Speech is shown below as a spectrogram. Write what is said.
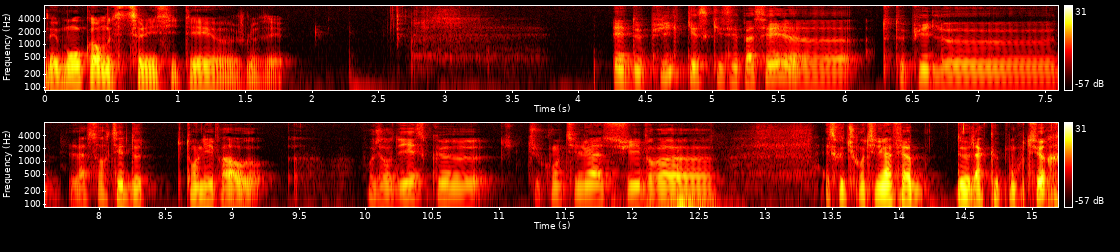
Mais bon, quand on me sollicitait, je le faisais. Et depuis, qu'est-ce qui s'est passé depuis le, la sortie de ton livre aujourd'hui Est-ce que tu continues à suivre euh, Est-ce que tu continues à faire de l'acupuncture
